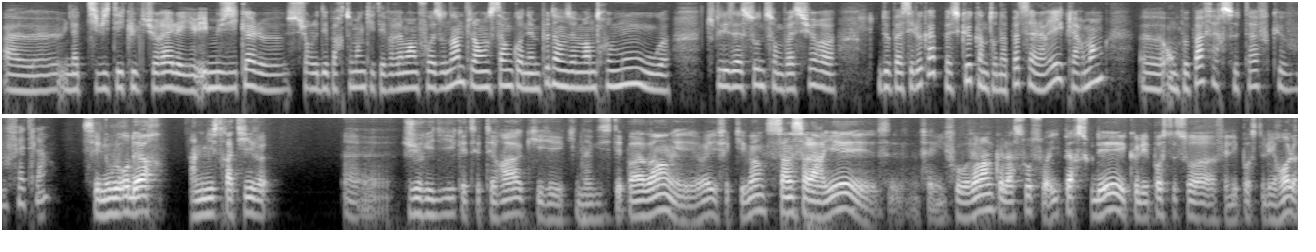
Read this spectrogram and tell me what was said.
à euh, une activité culturelle et, musicale euh, sur le département qui était vraiment foisonnante. Là, on sent qu'on est un peu dans un ventre mou où toutes les assos ne sont pas sûres de passer le cap parce que quand on n'a pas de salariés, clairement, on ne peut pas faire ce taf que vous faites là. C'est une lourdeur administrative euh, juridique, etc., qui, qui n'existait pas avant. Et oui, effectivement, sans salariés, il faut vraiment que l'assaut soit hyper soudé et que les postes soient, enfin les postes, les rôles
